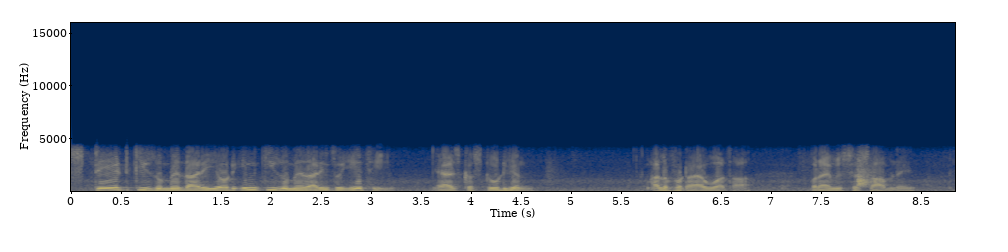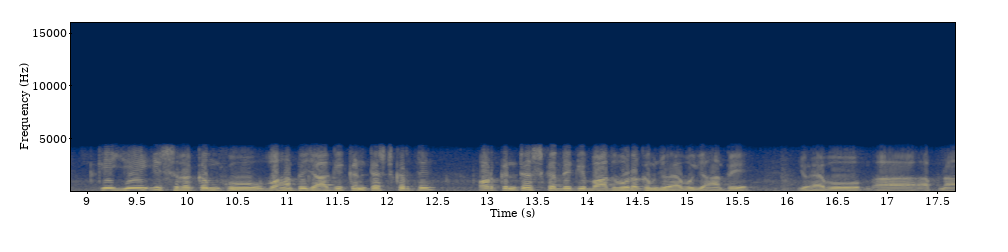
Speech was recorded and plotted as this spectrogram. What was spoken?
स्टेट की ज़िम्मेदारी और इनकी ज़िम्मेदारी तो ये थी एज कस्टोडियन हलफ उठाया हुआ था प्राइम मिनिस्टर साहब ने कि ये इस रकम को वहाँ पे जाके कंटेस्ट करते और कंटेस्ट करने के बाद वो रकम जो है वो यहाँ पे जो है वो आ, अपना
